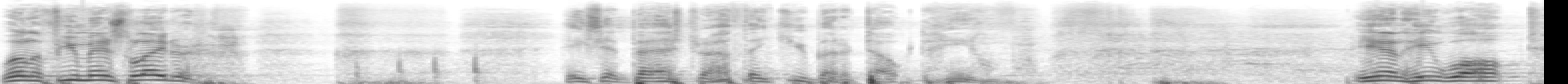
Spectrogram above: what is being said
Well, a few minutes later, he said, Pastor, I think you better talk to him. In he walked,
